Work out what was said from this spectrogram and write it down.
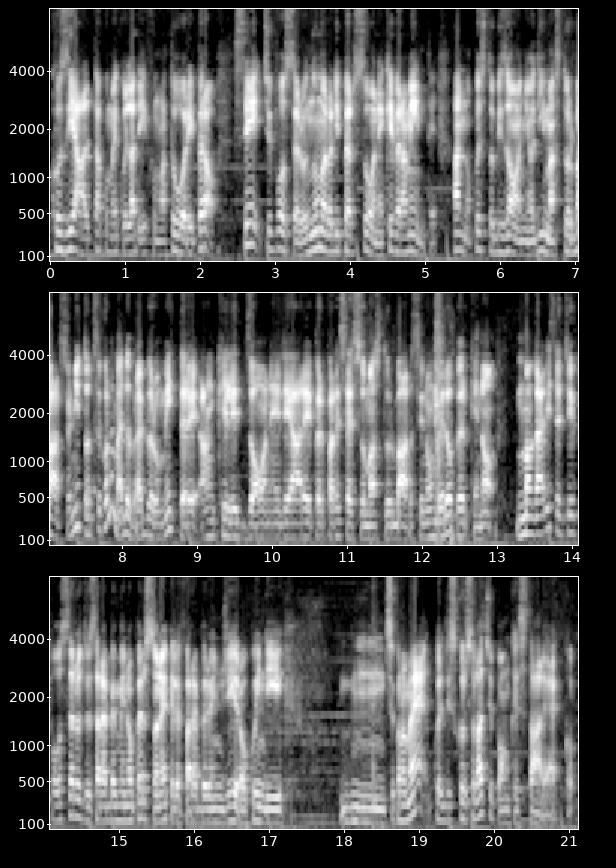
così alta come quella dei fumatori. Però se ci fossero un numero di persone che veramente hanno questo bisogno di masturbarsi ogni tot Secondo me dovrebbero mettere anche le zone, le aree per fare sesso masturbarsi. Non vedo perché no magari se ci fossero ci sarebbe meno persone che le farebbero in giro quindi Mm, secondo me quel discorso là ci può anche stare ecco.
